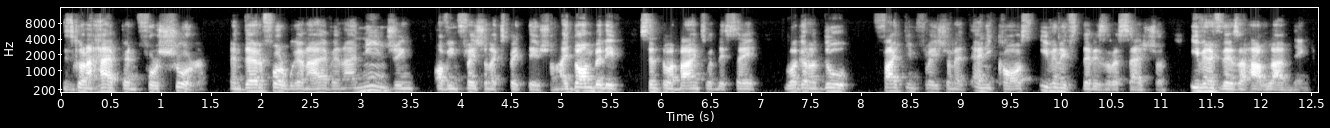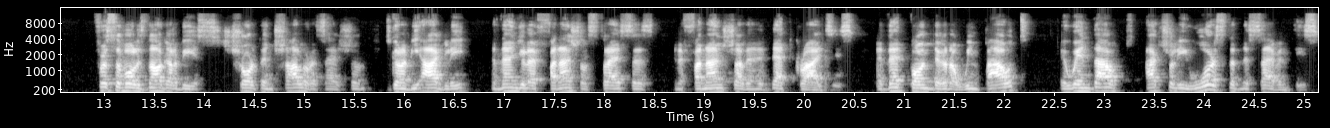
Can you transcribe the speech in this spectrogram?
It's going to happen for sure. And therefore, we're going to have an unhinging of inflation expectation. I don't believe central banks, when they say we're going to do fight inflation at any cost, even if there is a recession, even if there's a hard landing. First of all, it's not going to be a short and shallow recession. It's going to be ugly. And then you'll have financial stresses and a financial and a debt crisis. At that point, they're going to wimp out. It went out actually worse than the 70s,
